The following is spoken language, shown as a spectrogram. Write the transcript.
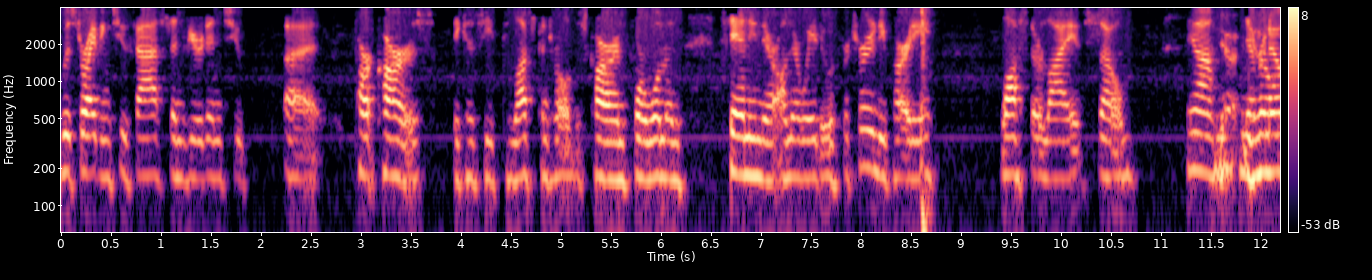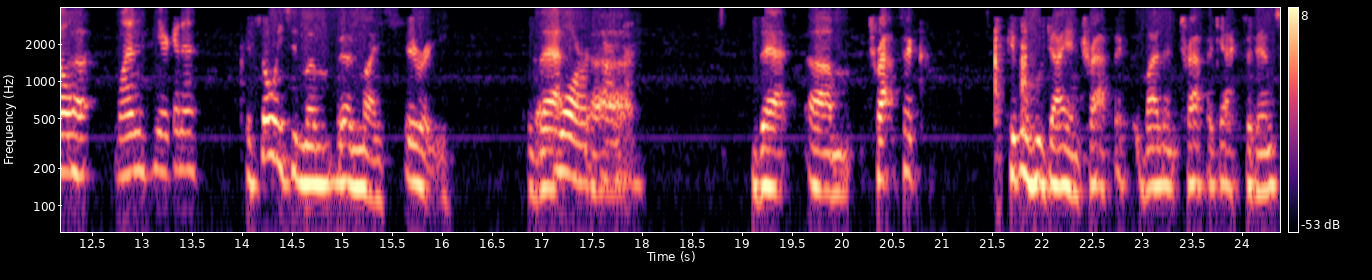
was driving too fast and veered into uh, parked cars because he lost control of his car and four women standing there on their way to a fraternity party lost their lives. So, yeah, Yeah, you never know, know, uh, when you're going to It's always been my theory that war. uh, that um, traffic, people who die in traffic, violent traffic accidents,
